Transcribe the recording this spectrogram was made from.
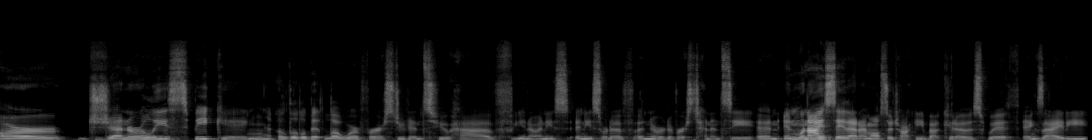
are generally speaking a little bit lower for students who have you know any any sort of a neurodiverse tendency and and when i say that i'm also talking about kiddos with anxiety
